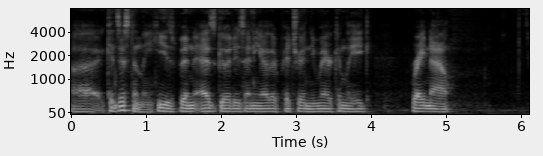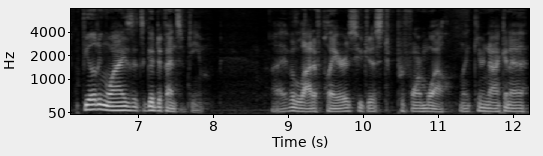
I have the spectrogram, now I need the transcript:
uh, consistently. He's been as good as any other pitcher in the American League right now. Fielding wise, it's a good defensive team. I have a lot of players who just perform well. Like you're not gonna.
